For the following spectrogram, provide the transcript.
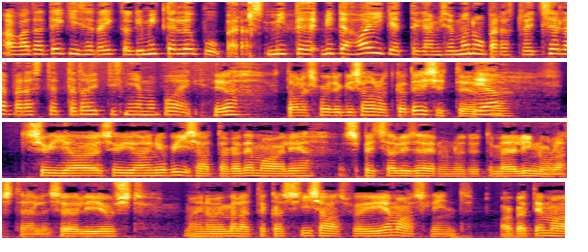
aga ta tegi seda ikkagi mitte lõbu pärast, mitte, mitte haiget tegemise mõnu pärast, vaid sellepärast, et ta toitis nii oma poegi. jah, ta oleks muidugi saanud ka teisiti, et noh, süüa, süüa on ju piisavalt, aga tema oli jah, spetsialiseerunud, ütleme, linnulastele, see oli just, ma enam ei mäleta, kas isas või emas lind, aga tema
